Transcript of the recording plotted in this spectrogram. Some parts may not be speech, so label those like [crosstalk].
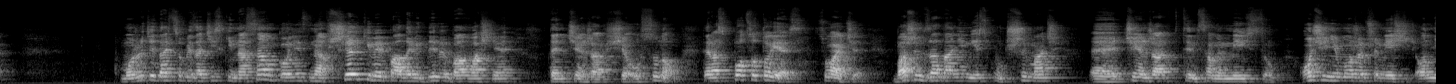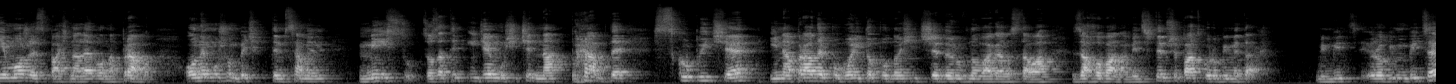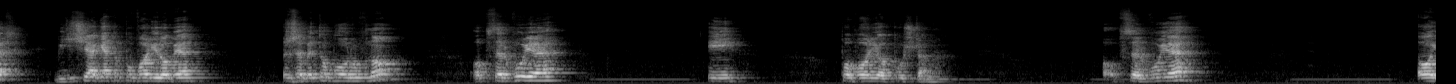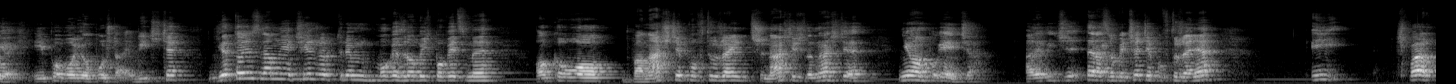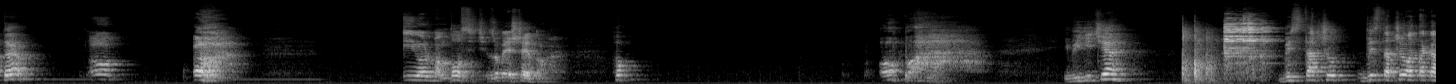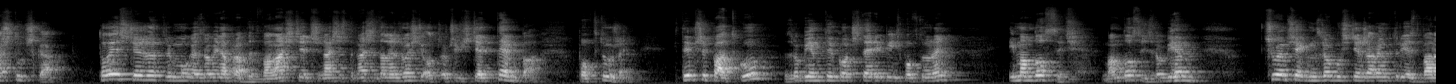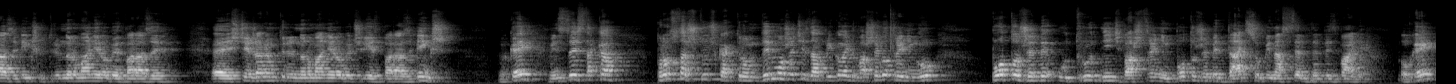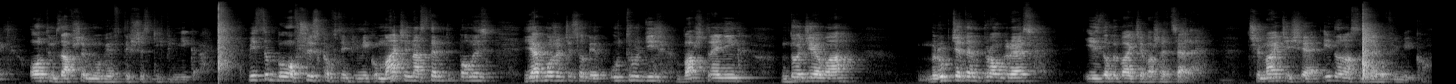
Możecie dać sobie zaciski na sam koniec, na wszelki wypadek, gdyby Wam właśnie ten ciężar się usunął. Teraz po co to jest? Słuchajcie, Waszym zadaniem jest utrzymać e, ciężar w tym samym miejscu. On się nie może przemieścić, on nie może spaść na lewo, na prawo. One muszą być w tym samym miejscu. Co za tym idzie, musicie naprawdę skupić się i naprawdę powoli to podnosić, żeby równowaga została zachowana. Więc w tym przypadku robimy tak. Robimy biceps. Widzicie jak ja to powoli robię, żeby to było równo? Obserwuję i powoli opuszczam. Obserwuję. Ojej, i powoli opuszczam. Widzicie? Ja, to jest dla mnie ciężar, którym mogę zrobić powiedzmy około 12 powtórzeń, 13, 14, nie mam pojęcia. Ale widzicie, teraz robię trzecie powtórzenie i czwarte. O, ach. I już mam dosyć. Zrobię jeszcze jedno. Hop. Opa. I widzicie? Wystarczy, wystarczyła taka sztuczka. To jest ciężar, którym mogę zrobić naprawdę 12, 13, 14, w zależności od oczywiście tempa powtórzeń. W tym przypadku zrobiłem tylko 4-5 powtórzeń i mam dosyć. Mam dosyć. Zrobiłem, czułem się jakbym zrobił z ciężarem, który jest dwa razy większy, którym normalnie robię dwa razy, e, z ciężarem, który normalnie robię, czyli jest dwa razy większy. Ok? Więc to jest taka prosta sztuczka, którą Wy możecie zaaplikować do Waszego treningu po to, żeby utrudnić Wasz trening, po to, żeby dać sobie następne wyzwanie. Ok? O tym zawsze mówię w tych wszystkich filmikach. Więc to było wszystko w tym filmiku. Macie następny pomysł, jak możecie sobie utrudnić Wasz trening do dzieła. Róbcie ten progres i zdobywajcie Wasze cele. Trzymajcie się i do następnego filmiku.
